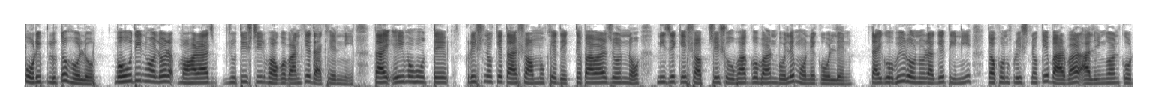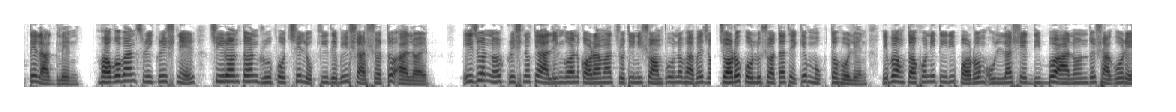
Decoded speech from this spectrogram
পরিপ্লুত হলো। বহুদিন হল মহারাজ যুধিষ্ঠির ভগবানকে দেখেননি। তাই এই মুহূর্তে কৃষ্ণকে তার সম্মুখে দেখতে পাওয়ার জন্য নিজেকে সবচেয়ে সৌভাগ্যবান বলে মনে করলেন। তাই গভীর অনুরাগে তিনি তখন কৃষ্ণকে বারবার আলিঙ্গন করতে লাগলেন। ভগবান শ্রীকৃষ্ণের চিরন্তন রূপ হচ্ছে লক্ষ্মীদেবীর শাশ্বত আলয়। এই জন্য কৃষ্ণকে আলিঙ্গন করা মাত্র তিনি সম্পূর্ণভাবে জড় কলুষতা থেকে মুক্ত হলেন এবং তখনই তিনি পরম উল্লাসে দিব্য আনন্দ সাগরে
